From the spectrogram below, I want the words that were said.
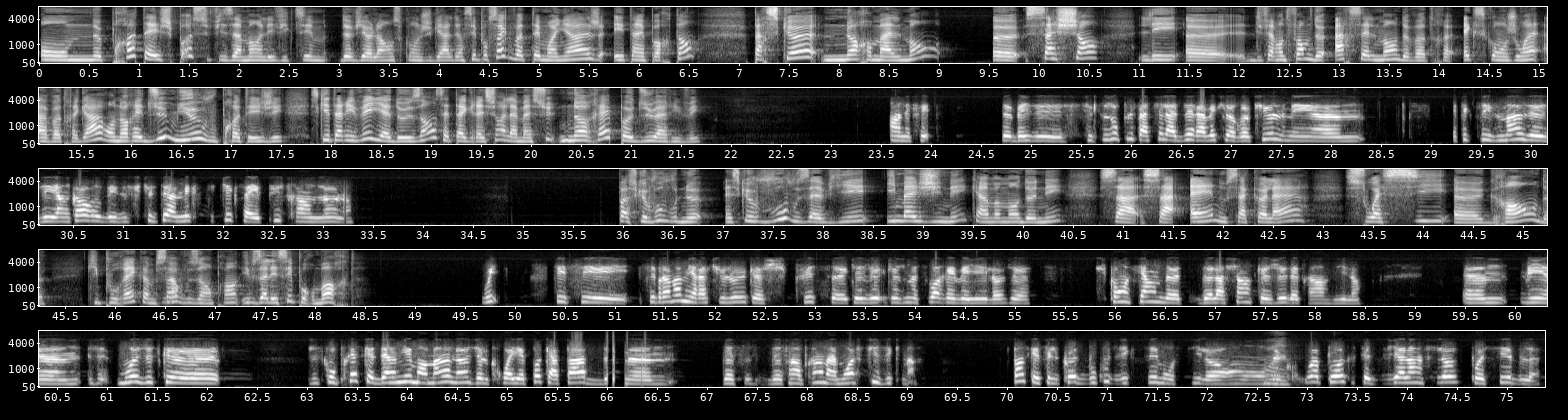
on ne protège pas suffisamment les victimes de violences conjugales. C'est pour ça que votre témoignage est important parce que normalement euh, sachant les euh, différentes formes de harcèlement de votre ex-conjoint à votre égard, on aurait dû mieux vous protéger. Ce qui est arrivé il y a deux ans, cette agression à la massue, n'aurait pas dû arriver. En effet. Euh, ben, c'est toujours plus facile à dire avec le recul, mais effectivement, j'ai encore des difficultés à m'expliquer que ça ait pu se rendre là. là. Parce que vous, vous ne, est-ce que vous, vous aviez imaginé qu'à un moment donné, sa, sa haine ou sa colère soit si euh, grande qu'il pourrait comme ça vous en prendre, il vous a laissé pour morte? Oui. C'est, vraiment miraculeux que je puisse, que je, que je me sois réveillée, là. Je, suis consciente de, de la chance que j'ai d'être en vie, là. Euh, mais euh, moi, jusque jusqu'au presque dernier moment, là, je le croyais pas capable de me, de, s'en prendre à moi physiquement. Je pense que c'est le cas de beaucoup de victimes aussi, là. On ne croit pas que cette violence-là possible.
